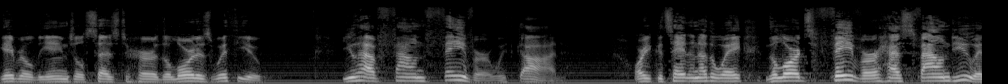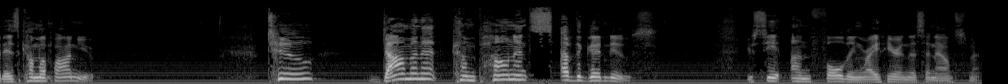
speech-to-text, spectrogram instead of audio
Gabriel the angel says to her, The Lord is with you. You have found favor with God. Or you could say it another way the Lord's favor has found you, it has come upon you. Two dominant components of the good news. You see it unfolding right here in this announcement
